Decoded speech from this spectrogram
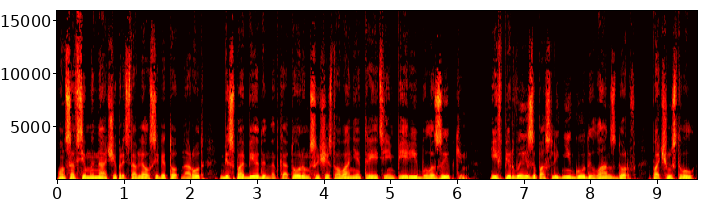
он совсем иначе представлял себе тот народ, без победы над которым существование Третьей империи было зыбким. И впервые за последние годы Лансдорф почувствовал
